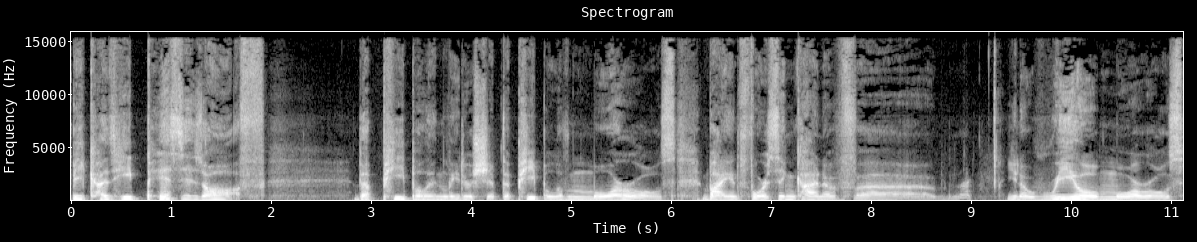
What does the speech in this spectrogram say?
because he pisses off the people in leadership, the people of morals, by enforcing kind of. Uh, you know, real morals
